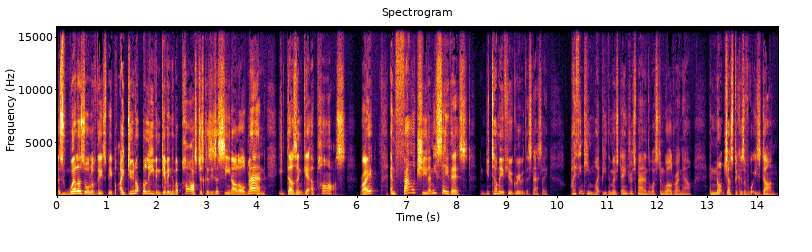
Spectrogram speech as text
as well as all of these people. I do not believe in giving him a pass just because he's a senile old man. He doesn't get a pass right? And Fauci, let me say this, and you tell me if you agree with this, Natalie. I think he might be the most dangerous man in the Western world right now, and not just because of what he's done,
